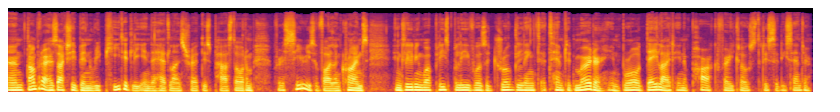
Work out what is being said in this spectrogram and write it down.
and Tampere has actually been repeatedly in the headlines throughout this past autumn for a series of violent crimes, including what police believe was a drug linked attempted murder in broad daylight in a park very close to the city centre.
